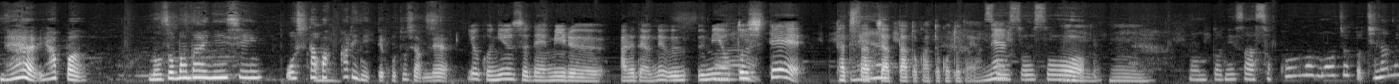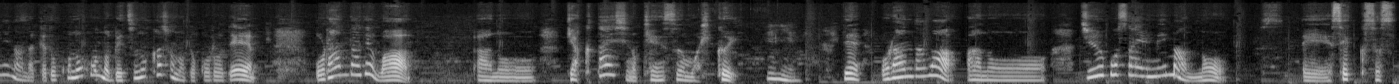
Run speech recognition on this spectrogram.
ねやっぱ、望まない妊娠をしたばっかりにってことじゃんね。よくニュースで見る、あれだよね、う産み落として立ち去っちゃったとかってことだよね。そうそうそう。うん。うん本当にさ、そこをもうちょっと、ちなみになんだけど、この本の別の箇所のところで、オランダでは、あの、虐待死の件数も低い。うん。で、オランダは、あのー15歳未満の、えーセックス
